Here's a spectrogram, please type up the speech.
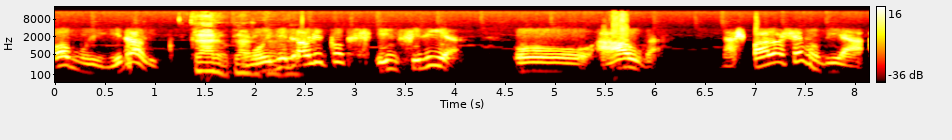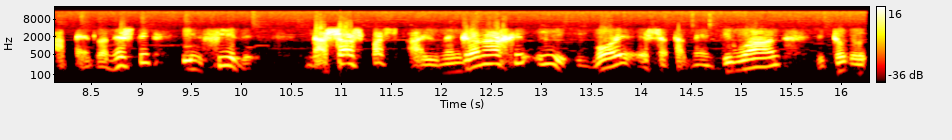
ao moi hidráulico. Claro, claro. O claro. hidráulico incidía o, a auga Nas palas se movía a pedra, neste incide. Nas aspas hai un engranaje e, e moe exactamente igual, e todo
